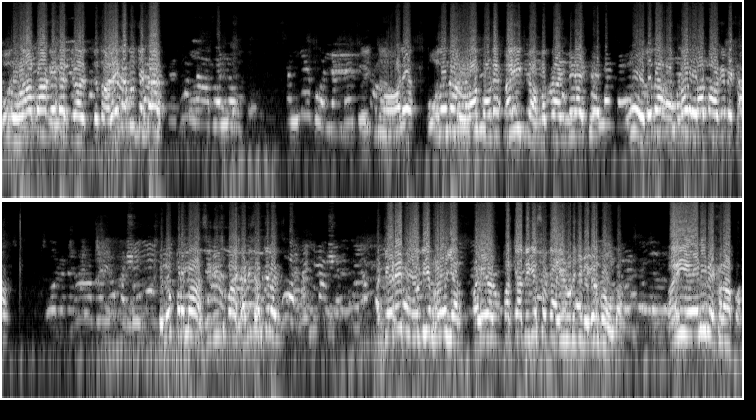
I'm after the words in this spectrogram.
ਉਹ ਰੋਲਾ ਪਾ ਕੇ ਜ- ਜਤਾਲੇਗਾ ਤੂੰ ਚੰਗਾ? ਨਾਲ ਆ। ਉਹਦਾ ਦਾ ਰੋਲਾ ਪਾਉਂਦੇ ਅਸੀਂ ਕੰਮ ਕਰਨ ਡਿਆ ਇੱਥੇ। ਉਹ ਉਹਦਾ ਦਾ ਆਪਣਾ ਰੋਲਾ ਪਾ ਕੇ ਬੈਠਾ। ਤੈਨੂੰ ਪਰਮਾਸੀ ਦੀ ਭਾਸ਼ਾ ਨਹੀਂ ਸਮਝ ਲੱਗਦੀ। ਆ ਜਿਹੜੀ ਬੋਲਦੀ ਹੈ ਫੜੋ ਯਾਰ। ਅਸੀਂ ਪਰਚਾ ਦੇਈਏ ਸਰਕਾਰੀ ਡਿਊਟੀ 'ਚ ਵਿਗੜ ਪਾਉਂਦਾ। ਅਸੀਂ ਇਹ ਨਹੀਂ ਵੇਖਣਾ ਆਪਾਂ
